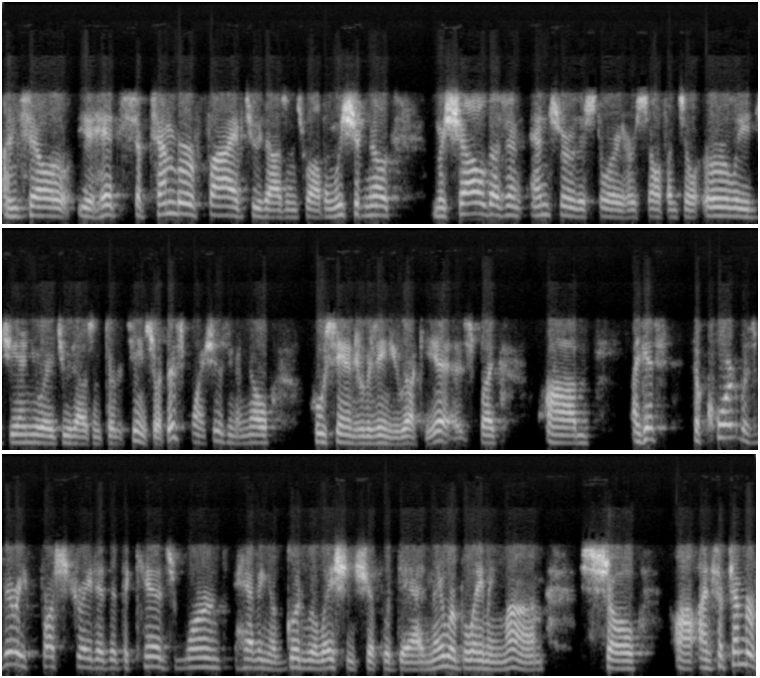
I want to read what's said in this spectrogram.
until you hit September 5, 2012. And we should note Michelle doesn't enter the story herself until early January 2013. So at this point, she doesn't even know who Sandra Grazzini-Rucki is. But um, I guess the court was very frustrated that the kids weren't having a good relationship with dad, and they were blaming mom. So uh, on September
